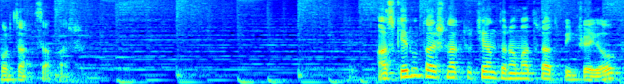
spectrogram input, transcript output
գործակցաբար։ Ասկերու տաշնակցության դրամատրած բյուջեով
